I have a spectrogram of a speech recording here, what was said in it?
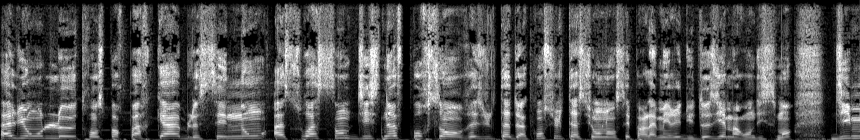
À Lyon, le transport par câble, c'est non à 79%. Résultat de la consultation lancée par la mairie du deuxième arrondissement. 10 000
